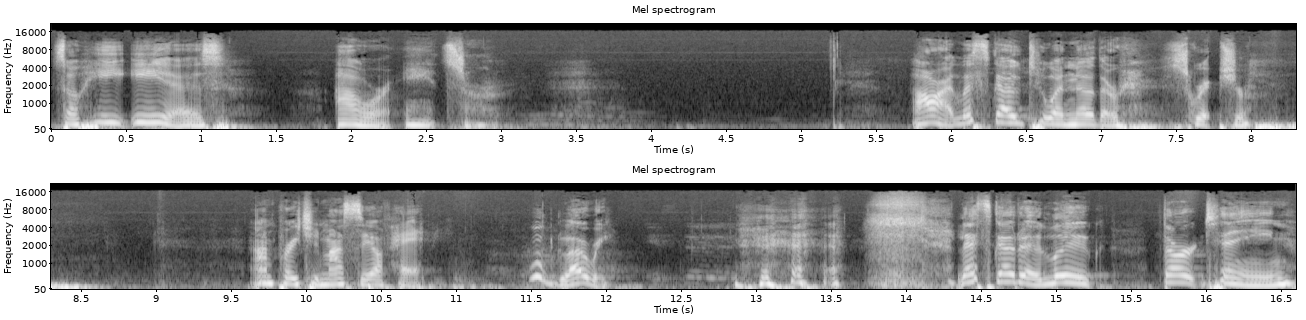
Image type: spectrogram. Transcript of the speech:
So he is our answer. All right, let's go to another scripture. I'm preaching myself happy. Woo, glory. let's go to Luke 13,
